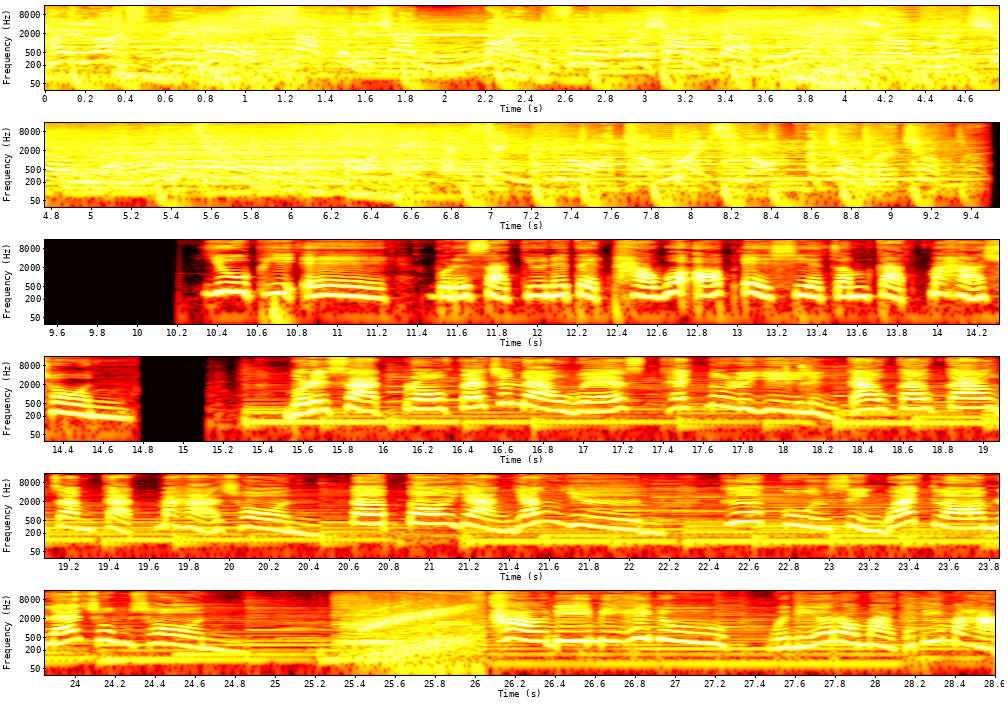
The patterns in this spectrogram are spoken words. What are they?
ไฮลักซ์รีโว Z Edition ใหม่ Full Version แบบนี้อะชอบไหมชอบไหมตัวเตี้ยแต่งซิ่งแบบหล่อทำหน่อยสิน้องอะชอบไหมชอบไหม UPA บริษัท United Power of Asia จำกัดมหาชน บริษัท Professional Waste เทคโนโลยี 1999 จำกัดมหาชน เติบโตอย่างยั่งยืน เกื้อกูลสิ่งแวดล้อมและชุมชน ข่าวดีมีให้ดู วันนี้เรามากันที่มหา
